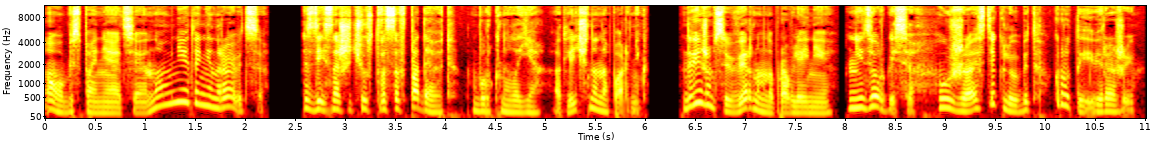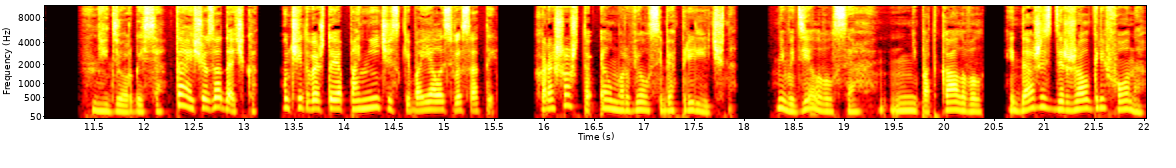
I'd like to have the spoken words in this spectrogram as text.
«О, без понятия, но мне это не нравится. Здесь наши чувства совпадают», — буркнула я. «Отлично, напарник. Движемся в верном направлении. Не дергайся. Ужастик любит крутые виражи. Не дергайся. Та еще задачка, учитывая, что я панически боялась высоты. Хорошо, что Элмор вел себя прилично. Не выделывался, не подкалывал и даже сдержал Грифона,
